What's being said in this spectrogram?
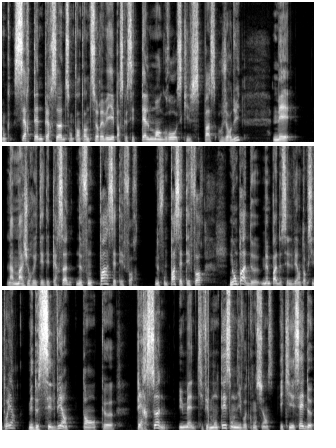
Donc certaines personnes sont en train de se réveiller parce que c'est tellement gros ce qu'il se passe aujourd'hui, mais la majorité des personnes ne font pas cet effort, ne font pas cet effort, non pas de, même pas de s'élever en tant que citoyen, mais de s'élever en tant que personne humaine qui fait monter son niveau de conscience et qui essaye de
